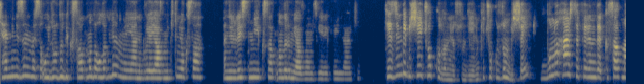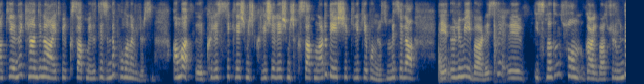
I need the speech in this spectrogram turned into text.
kendimizin mesela uydurduğu bir kısaltma da olabilir mi? Yani buraya yazmak için yoksa hani resmi kısaltmaları mı yazmamız gerekiyor illaki? tezinde bir şeyi çok kullanıyorsun diyelim ki çok uzun bir şey. Bunu her seferinde kısaltmak yerine kendine ait bir kısaltmayı da tezinde kullanabilirsin. Ama e, klasikleşmiş, klişeleşmiş kısaltmalarda değişiklik yapamıyorsun. Mesela e, ölümü ibaresi e, isnadın son galiba sürümünde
